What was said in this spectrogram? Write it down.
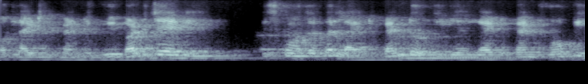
और लाइट बेंडिंग भी बढ़ जाएगी। इसका मतलब है लाइट बेंड होती है लाइट बेंड होगी।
